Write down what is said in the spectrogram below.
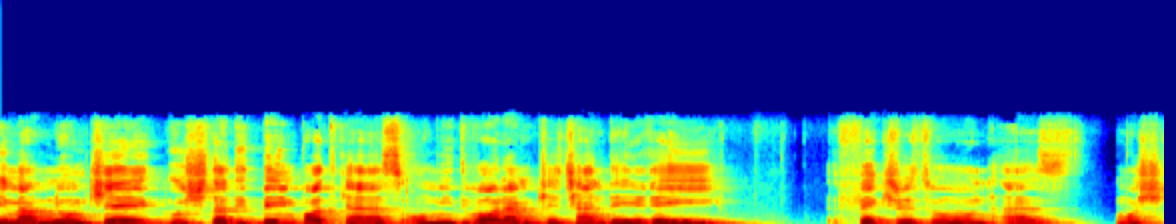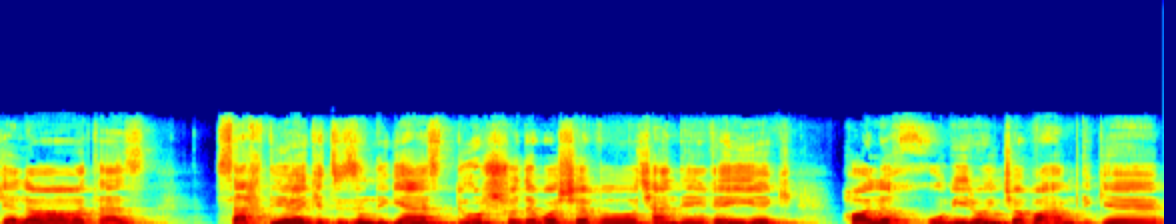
خیلی ممنون که گوش دادید به این پادکست. امیدوارم که چند دقیقه ای فکرتون از مشکلات از سختی هایی که تو زندگی هست دور شده باشه و چند دقیقه یک حال خوبی رو اینجا با هم دیگه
